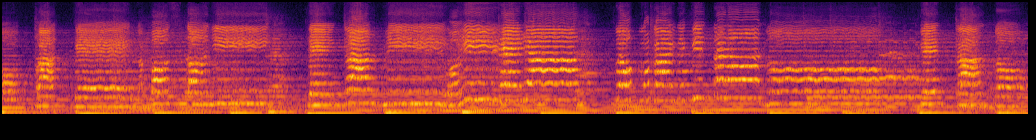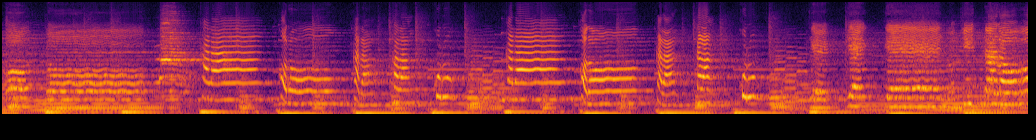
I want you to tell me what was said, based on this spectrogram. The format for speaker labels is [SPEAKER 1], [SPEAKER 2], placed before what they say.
[SPEAKER 1] お化けがポストに手紙を入れりゃどこかでたら。のげ間の音。カランコロンカランカランコロンカランコロンカランカランコロンゲゲゲの鬼太郎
